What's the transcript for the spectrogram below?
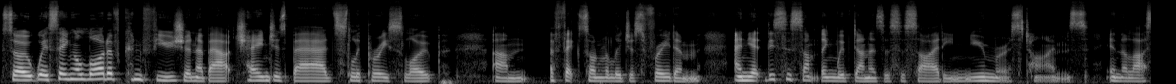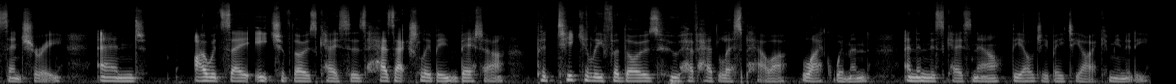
So we're seeing a lot of confusion about change is bad, slippery slope. Um, effects on religious freedom. And yet, this is something we've done as a society numerous times in the last century. And I would say each of those cases has actually been better, particularly for those who have had less power, like women, and in this case now, the LGBTI community.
